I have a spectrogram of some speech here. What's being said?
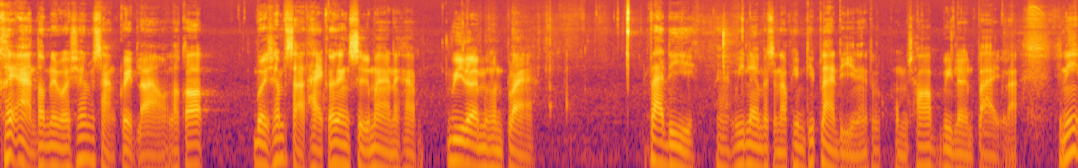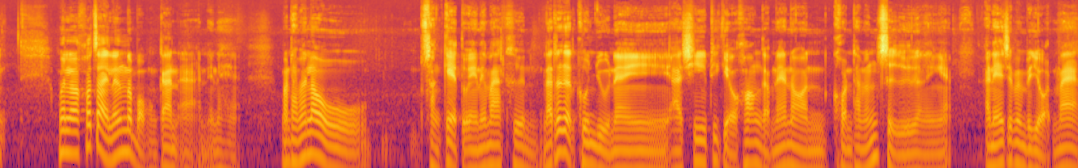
เคยอ่านตอนเป็นเวอร์ชันภาษาอังกฤษแล้ว แล้วก็เวอร์ชันภาษาไทยก็ยังซื้อมานะครับวีเลยเป็นคนแปล แปลดีนะวีเลนเป็นสำนักพิมพ์ที่แปลดีนะผมชอบวีเลนแปลอยู่แล้วทีนี้เวลาเราเข้าใจเรื่องระบบของการอ่านเนี่ยนะฮะมันทำให้เราสังเกตตัวเองได้มากขึ้น และถ้าเกิดคุณอยู่ในอาชีพที่เกี่ยวข้องกับแน่นอนคนทำหนังสืออะไรเงี้ย อันนี้จะเป็นประโยชน์มาก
